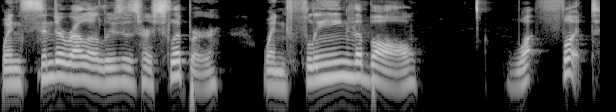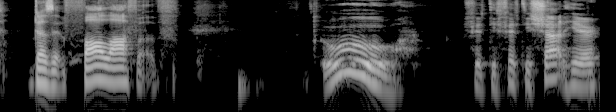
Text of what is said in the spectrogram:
When Cinderella loses her slipper when fleeing the ball, what foot does it fall off of? Ooh, 50-50 shot here.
